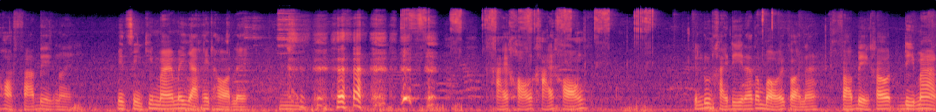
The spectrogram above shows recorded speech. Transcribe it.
ถอดฝาเบรกหน่อย เป็นสิ่งที่ไม้ไม่อยากให้ถอดเลย ขายของขายของ เป็นรุ่นขายดีนะต้องบอกไว้ก่อนนะ ฝาเบรกเขาดีมาก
